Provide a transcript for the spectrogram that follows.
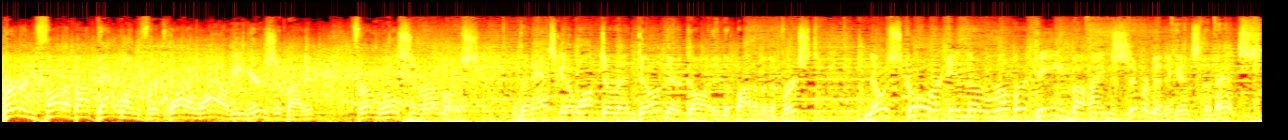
Byrne thought about that one for quite a while. He hears about it from Wilson Ramos. The Nats going to walk to Rendon. They're gone in the bottom of the first. No score in the rubber game behind Zimmermann against the Mets.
